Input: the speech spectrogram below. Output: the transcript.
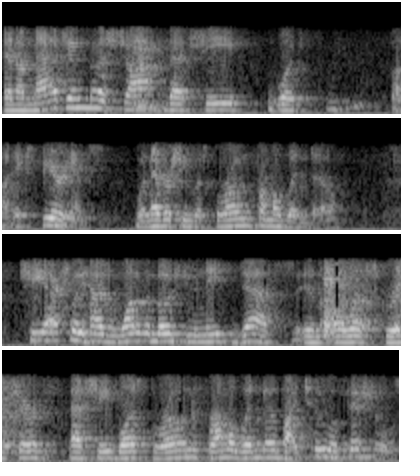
And imagine the shock that she would uh, experience whenever she was thrown from a window. She actually has one of the most unique deaths in all of Scripture, as she was thrown from a window by two officials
